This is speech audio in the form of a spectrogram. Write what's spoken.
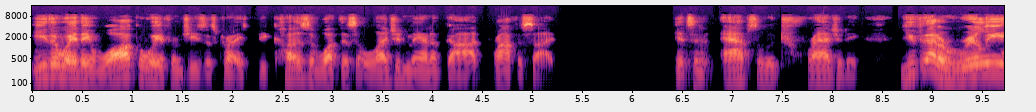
Either way, they walk away from Jesus Christ because of what this alleged man of God prophesied. It's an absolute tragedy. You've got to really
